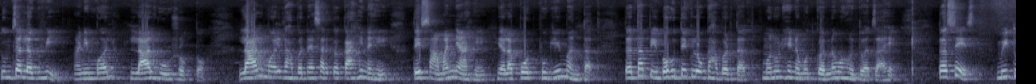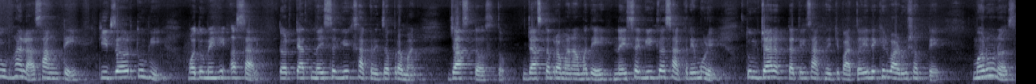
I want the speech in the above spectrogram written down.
तुमचा लघवी आणि मल लाल होऊ शकतो. लाल मल घाबरण्यासारखं काही नाही ते सामान्य आहे याला पोटफुगी म्हणतात. तथापि बहुतेक लोक घाबरतात म्हणून हे नमूद करणं महत्त्वाचं आहे. तसेच मी तुम्हाला सांगते की जर तुम्ही मधुमेही असाल तर त्यात नैसर्गिक साखरेचं प्रमाण जास्त असतं. जास्त प्रमाणामध्ये नैसर्गिक साखरेमुळे तुमच्या रक्तातील साखरेची पातळी देखील वाढू शकते. म्हणूनच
